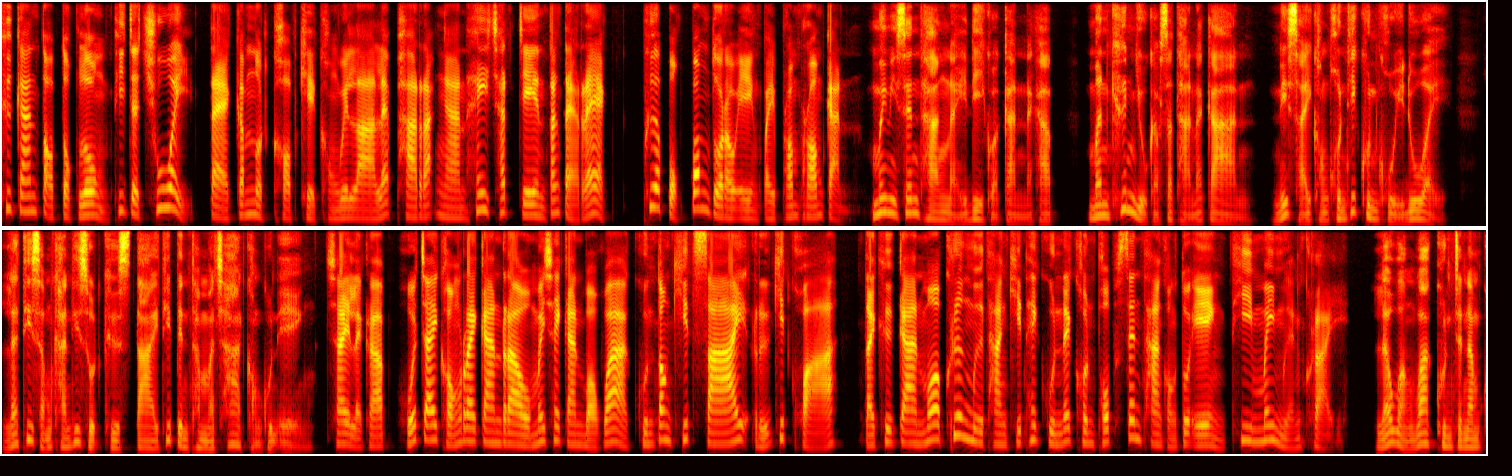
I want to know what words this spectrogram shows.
คือการตอบตกลงที่จะช่วยแต่กำหนดขอบเขตของเวลาและภาระงานให้ชัดเจนตั้งแต่แรก เพื่อปกป้องตัวเราเองไปพร้อม ๆ กัน ไม่มีเส้นทางไหนดีกว่ากันนะครับ มันขึ้นอยู่กับสถานการณ์ นิสัยของคนที่คุณคุยด้วย และที่สำคัญที่สุดคือสไตล์ที่เป็นธรรมชาติของคุณเอง ใช่เลยครับ หัวใจของรายการเราไม่ใช่การบอกว่าคุณต้องคิดซ้ายหรือคิดขวา แต่คือการมอบเครื่องมือทางคิดให้คุณได้ค้นพบเส้นทางของตัวเองที่ไม่เหมือนใคร แล้วหวังว่าคุณจะนำก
